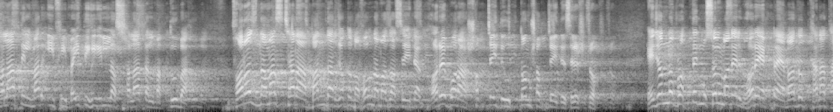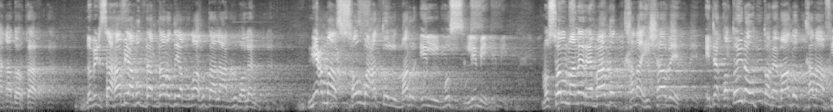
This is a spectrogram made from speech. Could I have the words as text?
সালাতিল মারই ফি বাইতিহি ইল্লা সালাতাল মাকতুবা। ফরজ নামাজ ছাড়া বান্দার যত নফল নামাজ আছে, এটা ঘরে পড়া সবচাইতে উত্তম, সবচাইতে শ্রেষ্ঠ। এই জন্য প্রত্যেক মুসলমানের ঘরে একটা এবাদত খানা থাকা দরকার। নবীর সাহাবি আবু দারদার আল্লাহ আনহু বলেন, নিয়ামা সৌমাতুল মারইল মুসলিমি। মুসলমানের এবাদত খানা হিসাবে এটা কতই না উত্তম এবাদত খানা ফি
